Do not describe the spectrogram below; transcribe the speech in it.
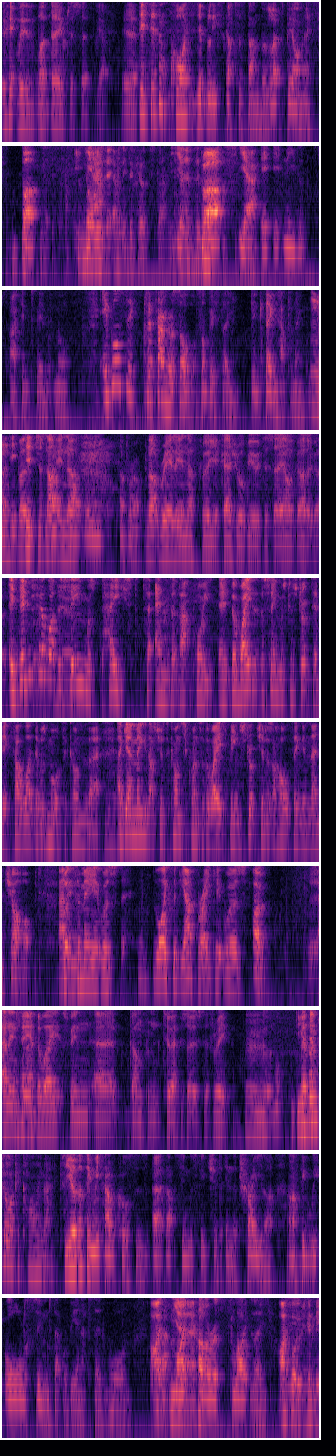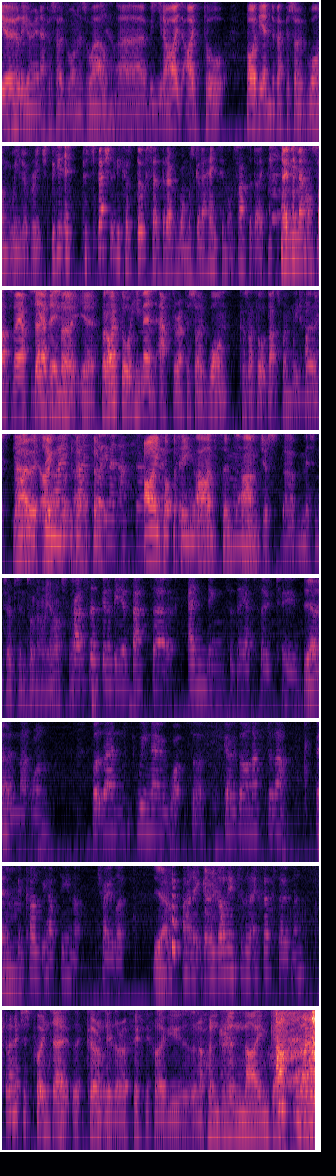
With what Dave just said. Yeah. Yeah. This isn't quite Dibley Scudder standard, let's be honest. But Nor yeah, is it only the good stand. yeah, but yeah, it, it needed, I think, to be a bit more. It was the cliffhanger of sorts, obviously, big thing happening, Mm, but it but did just not felt enough. slightly abrupt. Not really enough for your casual viewer to say, "Oh God, I got." It didn't feel like the Yeah. scene was paced to end at that point. It, the way that the scene was constructed, it felt like there was more to come there. Again, maybe that's just a consequence of the way it's been structured as a whole thing and then chopped. And but in- to me, it was like with the ad break. It was oh, And indeed, Yeah. the way it's been uh, gone from two episodes to three. Good. The it other, didn't feel like a climax. the other thing we have, of course, is uh, that scene was featured in the trailer, and I think we all assumed that would be in episode one. So I- that yeah. might colour us slightly. I thought it was going to be earlier in episode one as well. Uh, but, you know, I, I thought by the end of episode one we'd have reached because it's, especially because Doug said that everyone was going to hate him on Saturday. Maybe he meant on Saturday after the episode, night, yeah. but I thought he meant after episode one because I thought that's when we'd first. Yeah, I I- assumed I, I thought you meant after. I got the two. feeling it was Um, episode two. I'm just uh, misinterpreting talking out there. Perhaps there's going to be a better ending to the episode two Yeah. than that one. But then we know what sort of goes on after that bit Mm. because we have seen that trailer Yeah. and it goes on into the next episode now. Can I just point out that currently there are 55 users and 109 guests on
